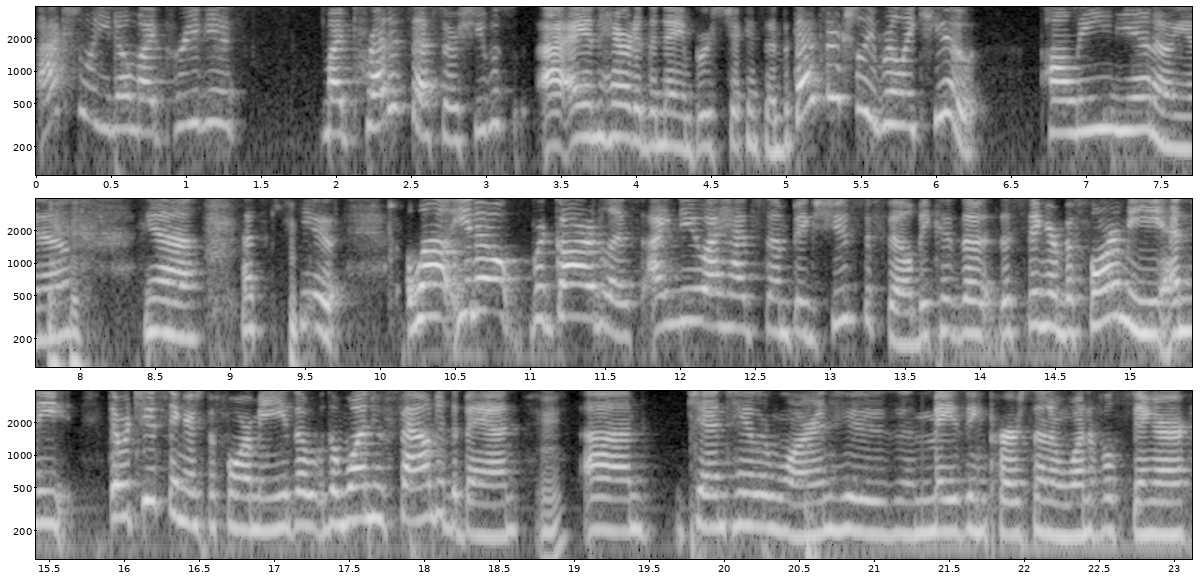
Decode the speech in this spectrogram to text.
actually, you know, my previous, my predecessor, she was, I I inherited the name Bruce Dickinson, but that's actually really cute. Pauline Yano, you know? yeah, that's cute. Well, you know, regardless, I knew I had some big shoes to fill because the, the singer before me and the, there were two singers before me. The, the one who founded the band, um, Jen Taylor Warren, who's an amazing person, a wonderful singer.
